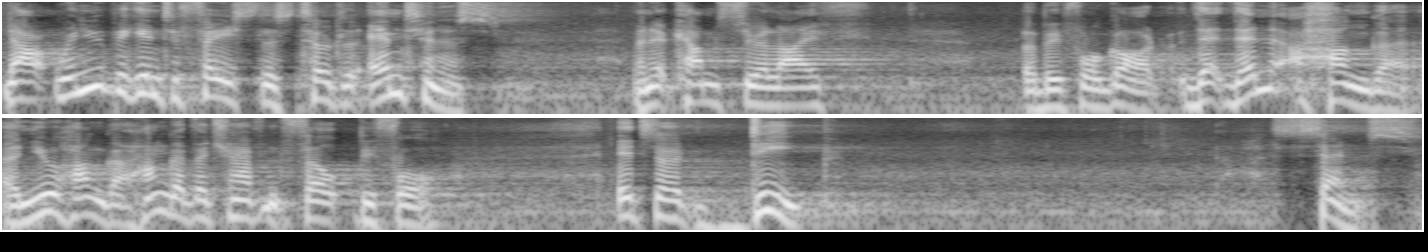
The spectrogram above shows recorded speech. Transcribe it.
Now, when you begin to face this total emptiness when it comes to your life uh, before God, then a hunger, a new hunger, hunger that you haven't felt before. It's a deep sense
